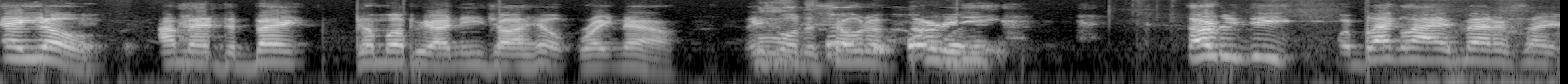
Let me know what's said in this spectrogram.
say, Hey, yo, I'm at the bank. Come up here. I need y'all help right now. They supposed to show up 30 deep, 30 deep with Black Lives Matter sign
